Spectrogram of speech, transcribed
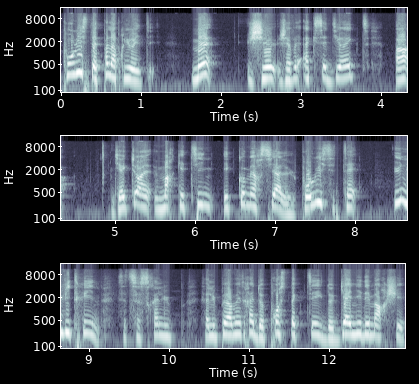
pour lui, c'était pas la priorité. Mais j'avais accès direct à directeur marketing et commercial. Pour lui, c'était une vitrine. Ça, lui, permettrait de prospecter, de gagner des marchés.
